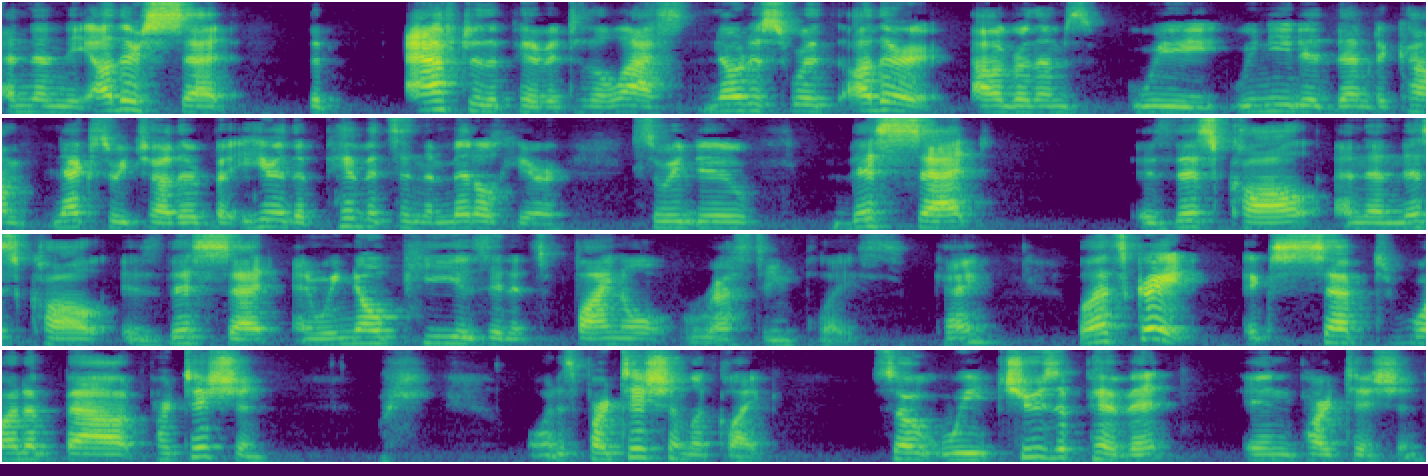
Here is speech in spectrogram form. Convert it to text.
and then the other set the after the pivot to the last. Notice with other algorithms, we, we needed them to come next to each other, but here the pivot's in the middle here. So we do this set is this call, and then this call is this set, and we know P is in its final resting place, okay? Well, that's great, except what about partition? what does partition look like? So we choose a pivot in partition,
